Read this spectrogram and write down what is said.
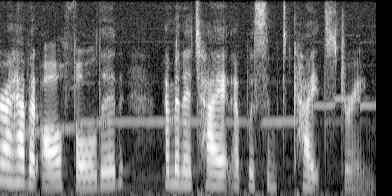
After I have it all folded, I'm going to tie it up with some kite string.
